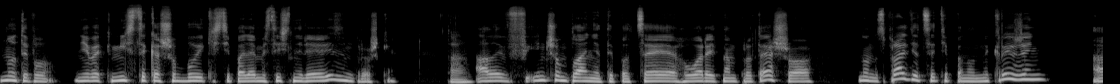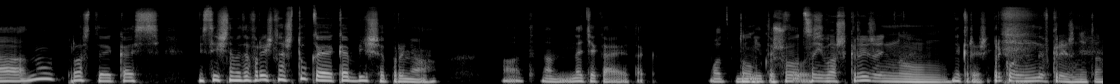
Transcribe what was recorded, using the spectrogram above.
Ну, типу, ніби як містика, щоб був якийсь типу, містичний реалізм трошки. Так. Але в іншому плані, типу, це говорить нам про те, що ну, насправді це, типу, ну, не крижень, а ну, просто якась містична метафорична штука, яка більше про нього. От, нам натякає так. От мені Тонко, так що цей ваш крижень, ну. Не крижень. Прикольно, не в крижні, так.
